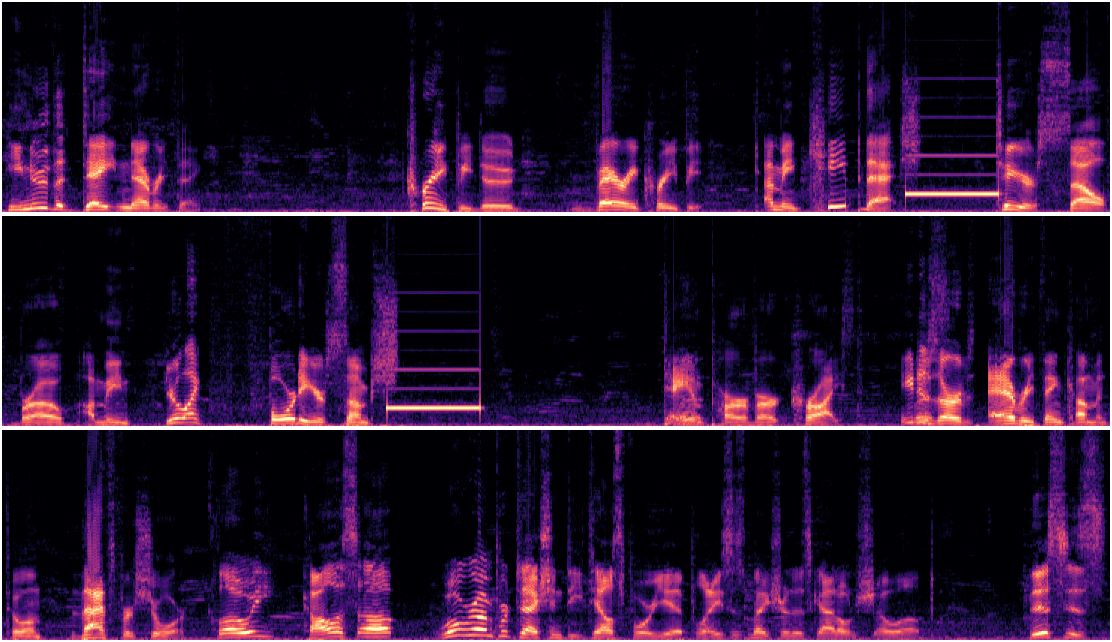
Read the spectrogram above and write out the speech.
He knew the date and everything. Creepy, dude. Very creepy. I mean, keep that to yourself, bro. I mean, you're like 40 or some Damn pervert. Christ. He Listen. deserves everything coming to him. That's for sure. Chloe, call us up. We'll run protection details for you at places. Make sure this guy don't show up. This is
